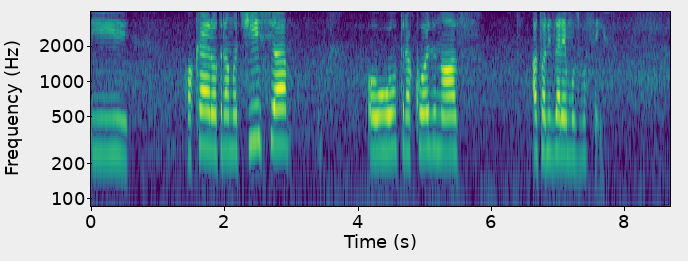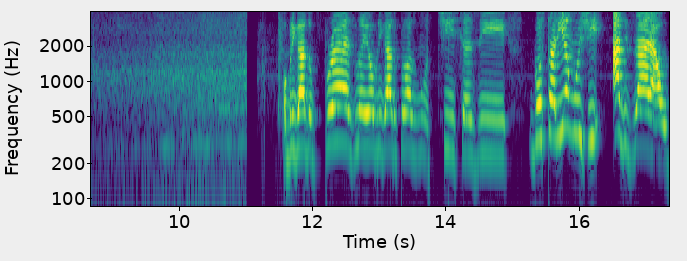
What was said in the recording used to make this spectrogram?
E qualquer outra notícia ou outra coisa nós atualizaremos vocês. Obrigado, Presley. Obrigado pelas notícias e gostaríamos de avisar ao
